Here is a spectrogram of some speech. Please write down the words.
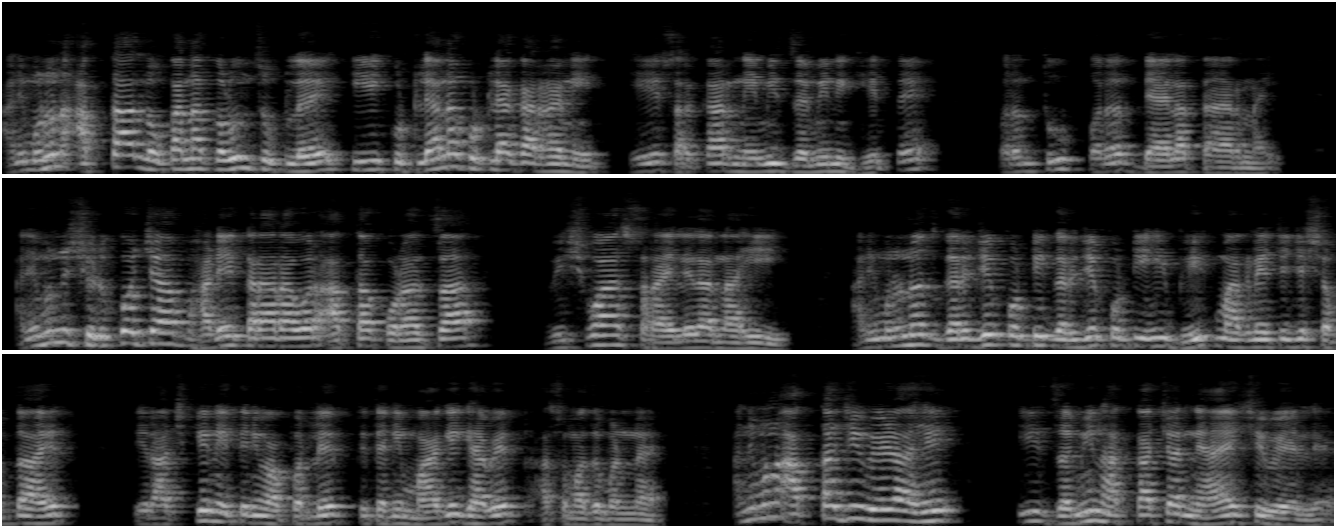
आणि म्हणून आता लोकांना कळून चुकलंय की कुठल्या ना कुठल्या कारणाने हे सरकार नेहमी जमिनी घेते परंतु परत द्यायला तयार नाही. आणि म्हणून शिडकोच्या भाडे करारावर आता कोणाचा विश्वास राहिलेला नाही. आणि म्हणूनच गरजेपोटी गरजेपोटी ही भीक मागण्याचे जे शब्द आहेत ते राजकीय नेत्यांनी वापरलेत ते त्यांनी मागे घ्यावेत असं माझं म्हणणं आहे. आणि म्हणून आत्ता जी वेळ आहे ही जमीन हक्काच्या न्यायाची वेळ आहे.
